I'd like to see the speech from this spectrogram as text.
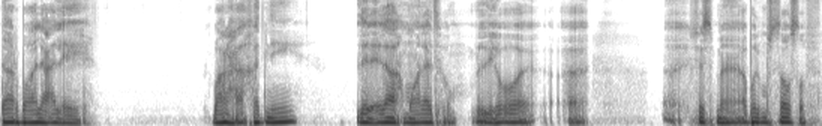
دار باله عليه. البارحة أخذني للإله مالتهم اللي هو آه، آه، شو اسمه أبو المستوصف.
